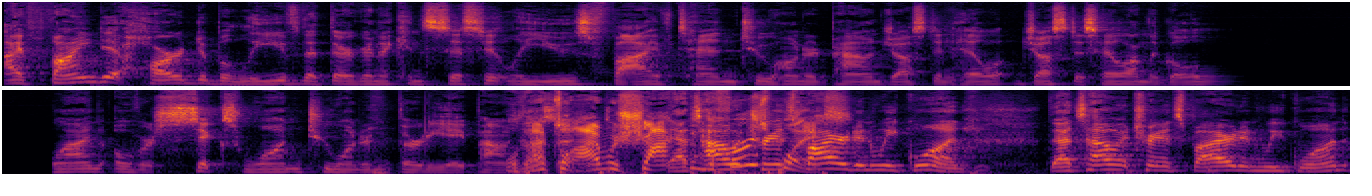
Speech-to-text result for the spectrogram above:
I find it hard to believe that they're going to consistently use 5'10", 200 pound Justin Hill, Justice Hill on the goal line over 6'1", 238 pounds. Well, that's why I was shocked. That's how it transpired place. in week one. That's how it transpired in week one.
